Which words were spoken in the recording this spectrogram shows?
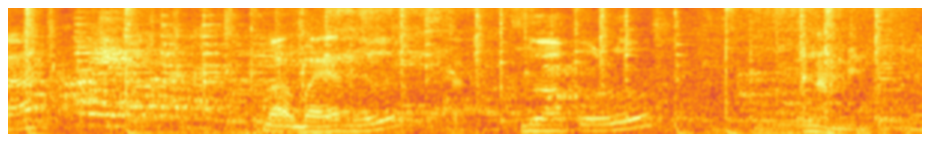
Hah? Mbak bayar dulu. 20 6 ini.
